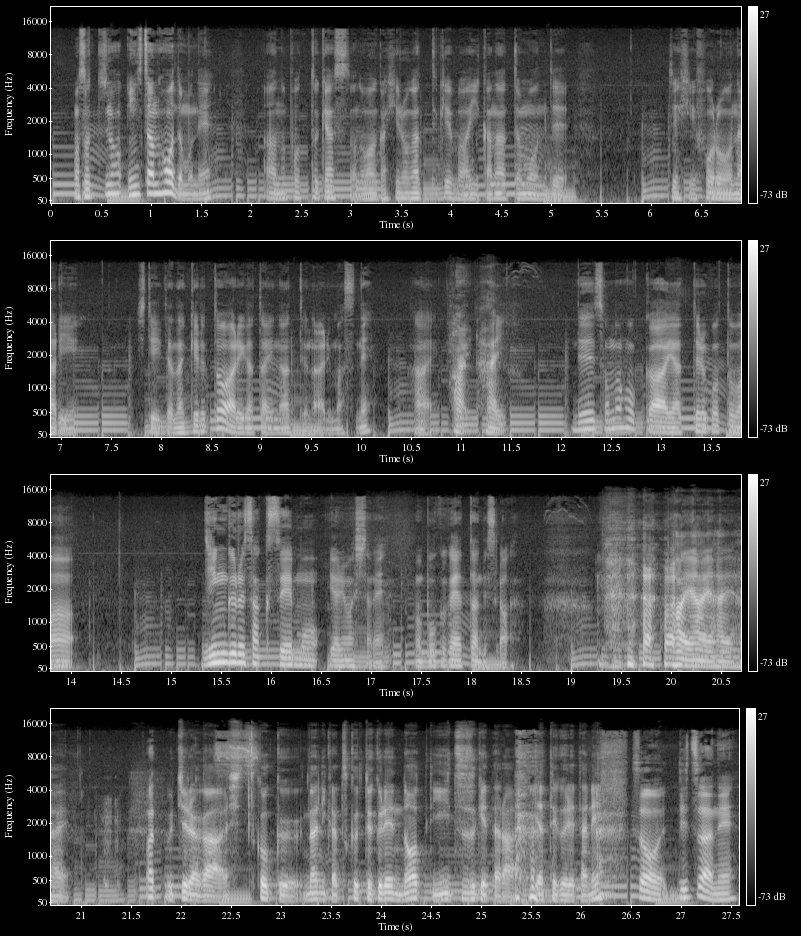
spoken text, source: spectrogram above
まあ、そっちのインスタの方でもねあのポッドキャストの輪が広がっていけばいいかなって思うんでぜひフォローなりしていただけるとありがたいなっていうのはありますね。はい。はい。はい。でその他やってることはジングル作成もやりましたね、まあ、僕がやったんですがはいはいはいはい。まうちらがしつこく何か作ってくれんのって言い続けたらやってくれたね。そう実はね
